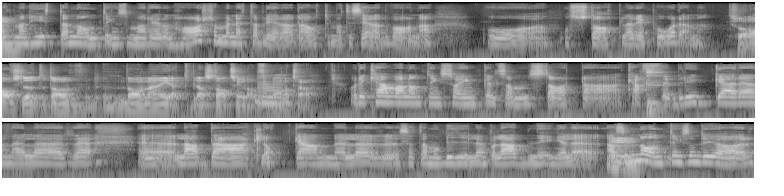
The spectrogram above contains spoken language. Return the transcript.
Att man hittar någonting som man redan har som en etablerad automatiserad vana och, och staplar det på den. Så avslutet av vana 1 blir startsignal för vana 2. Och det kan vara någonting så enkelt som starta kaffebryggaren eller eh, ladda klockan eller sätta mobilen på laddning eller alltså någonting som du gör.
